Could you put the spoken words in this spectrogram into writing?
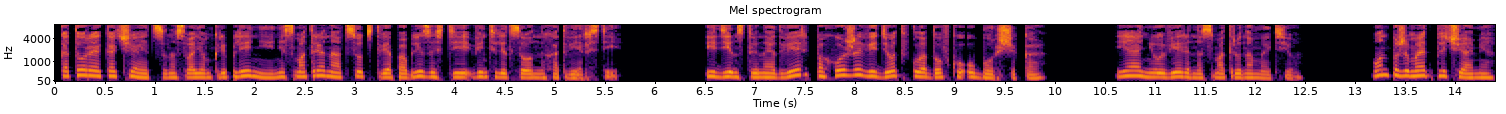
которая качается на своем креплении, несмотря на отсутствие поблизости вентиляционных отверстий. Единственная дверь, похоже, ведет в кладовку уборщика. Я неуверенно смотрю на Мэтью. Он пожимает плечами,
